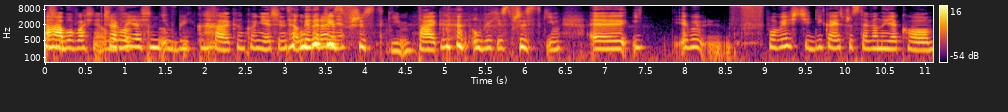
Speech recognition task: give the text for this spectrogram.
Aha, bo właśnie... Trzeba bo... wyjaśnić ubik. Tak, koniecznie. Tam ubik generalnie... jest wszystkim. Tak, ubieg jest wszystkim. E, I jakby w powieści Dika jest przedstawiony jako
